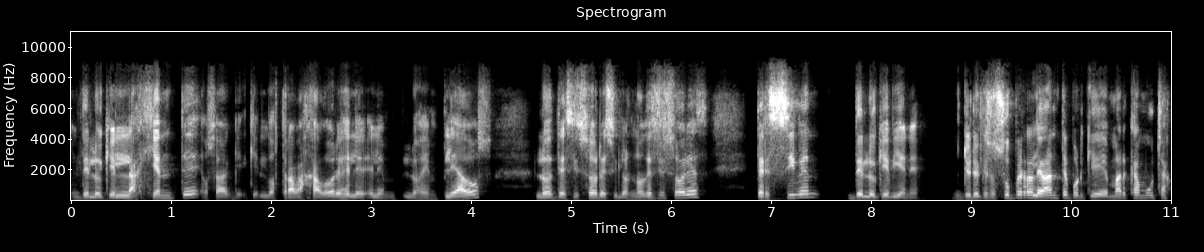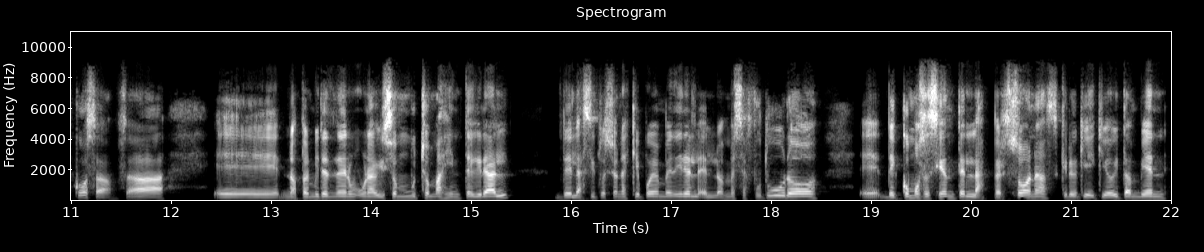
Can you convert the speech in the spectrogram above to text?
de lo que la gente, o sea, que, los trabajadores, em, los empleados, los decisores y los no decisores perciben de lo que viene. Yo creo que eso es súper relevante porque marca muchas cosas. O sea, eh, nos permite tener una visión mucho más integral de las situaciones que pueden venir en, los meses futuros, eh, de cómo se sienten las personas. Creo que, hoy también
